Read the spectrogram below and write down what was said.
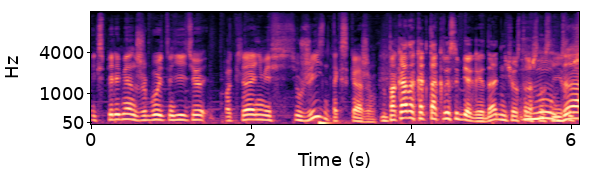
эксперимент же будет, видите, по крайней мере, всю жизнь, так скажем. Ну, пока она как та крыса бегает, да? Ничего страшного с Ну ней не да,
